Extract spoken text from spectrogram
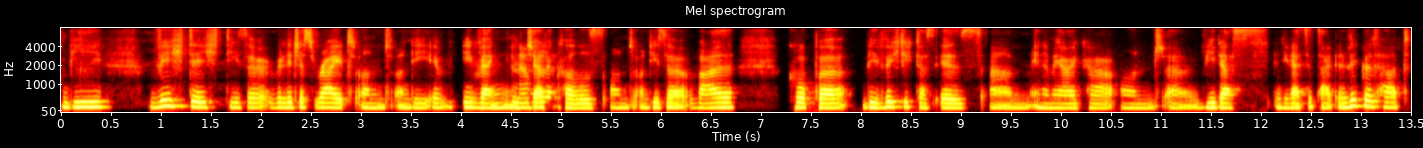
wie wichtig diese Religious Right und, und die genau. Evangelicals genau. und, und diese Wahlgruppe, wie wichtig das ist ähm, in Amerika und äh, wie das in die letzte Zeit entwickelt hat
